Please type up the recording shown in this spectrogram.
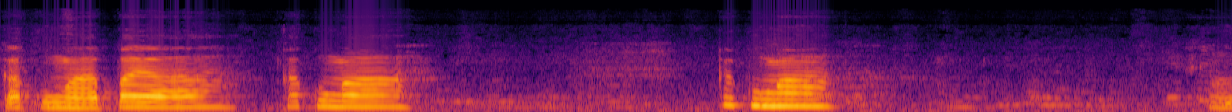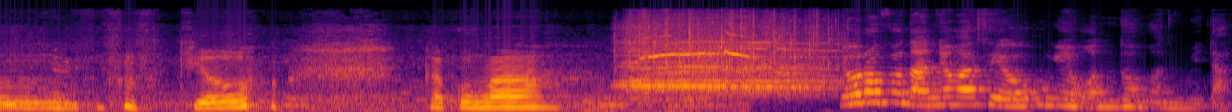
까꿍아 아빠야. 까꿍아. 까꿍아. 어, 귀여워. 까꿍아. 여러분 안녕하세요. 홍의 원더먼입니다.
